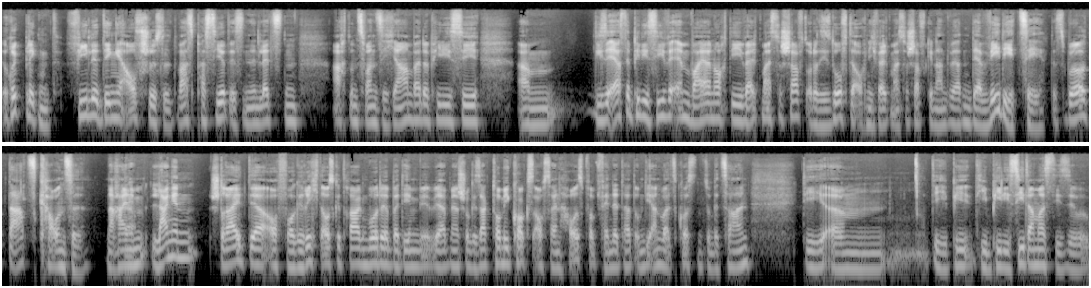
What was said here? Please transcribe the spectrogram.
rückblickend viele Dinge aufschlüsselt, was passiert ist in den letzten 28 Jahren bei der PDC. Ähm, diese erste PDC-WM war ja noch die Weltmeisterschaft, oder sie durfte auch nicht Weltmeisterschaft genannt werden, der WDC, das World Darts Council. Nach einem ja. langen Streit, der auch vor Gericht ausgetragen wurde, bei dem, wir, haben ja schon gesagt, Tommy Cox auch sein Haus verpfändet hat, um die Anwaltskosten zu bezahlen. Die, ähm, die, die PDC damals, diese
